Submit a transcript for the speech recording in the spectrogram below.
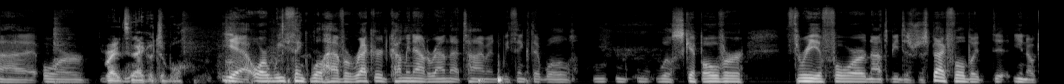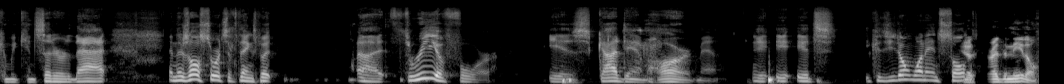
uh, or Right. It's negligible. Yeah, or we think we'll have a record coming out around that time, and we think that we'll we'll skip over three of four. Not to be disrespectful, but you know, can we consider that? And there's all sorts of things, but uh, three of four is goddamn hard, man. It, it, it's because you don't want to insult Just thread the needle.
